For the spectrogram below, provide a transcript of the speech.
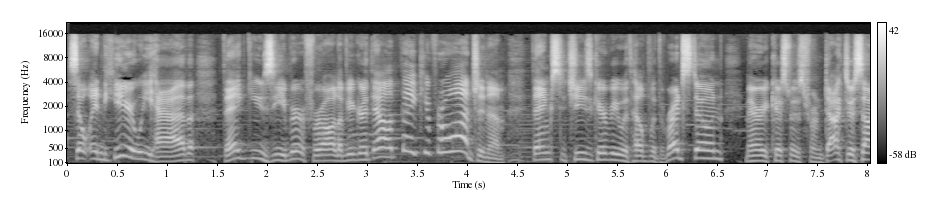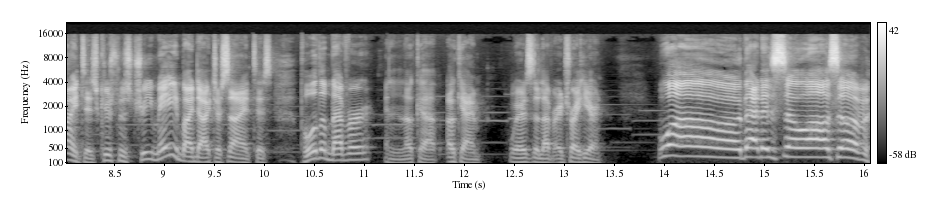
So in here we have, thank you Zebra for all of your great, oh, thank you for watching them. Thanks to Cheese Kirby with help with redstone. Merry Christmas from Dr. Scientist, Christmas tree made by Dr. Scientist. Pull the lever and look up. Okay, where's the lever? It's right here. Whoa, that is so awesome!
